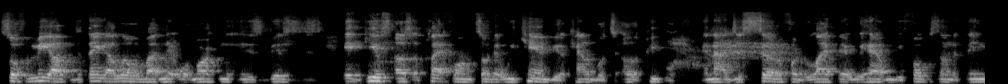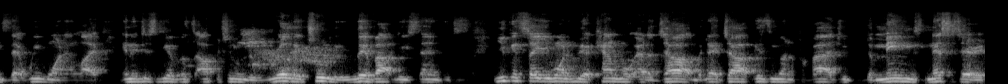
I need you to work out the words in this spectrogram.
So for me, I, the thing I love about network marketing in this business is it gives us a platform so that we can be accountable to other people and not just settle for the life that we have and be focused on the things that we want in life. And it just gives us the opportunity to really truly live out these things. You can say you want to be accountable at a job, but that job isn't going to provide you the means necessary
